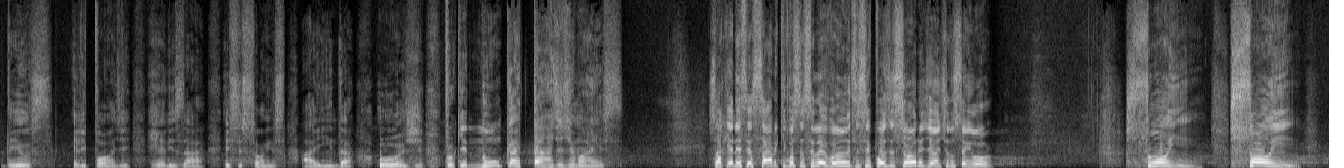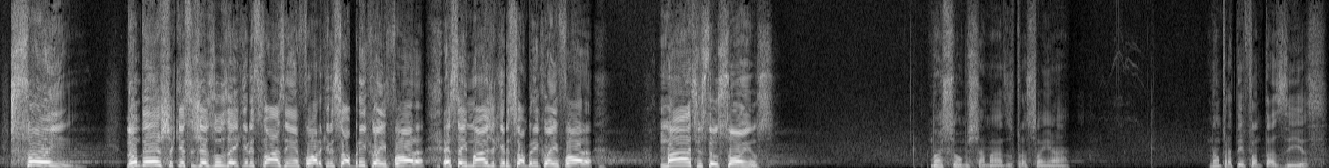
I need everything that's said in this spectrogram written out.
Deus, Ele pode realizar esses sonhos ainda hoje, porque nunca é tarde demais. Só que é necessário que você se levante, se posicione diante do Senhor. Sonhe, sonhe, sonhe. Não deixa que esse Jesus aí que eles fazem aí fora, que eles fabricam aí fora, essa imagem que eles fabricam aí fora, Mate os teus sonhos. Nós somos chamados para sonhar, não para ter fantasias,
